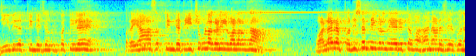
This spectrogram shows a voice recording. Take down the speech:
ജീവിതത്തിന്റെ ചെറുപ്പത്തിലെ പ്രയാസത്തിന്റെ തീച്ചുളകളിൽ വളർന്ന വളരെ പ്രതിസന്ധികൾ നേരിട്ട മഹാനാണ് ഷെയ്ഖുന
